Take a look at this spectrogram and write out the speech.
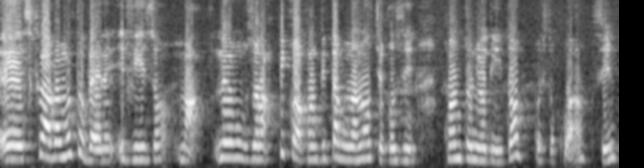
eh, scrava molto bene il viso ma ne uso una piccola quantità una noce così quanto il mio dito questo qua sì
